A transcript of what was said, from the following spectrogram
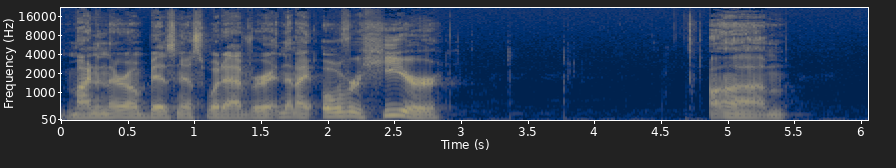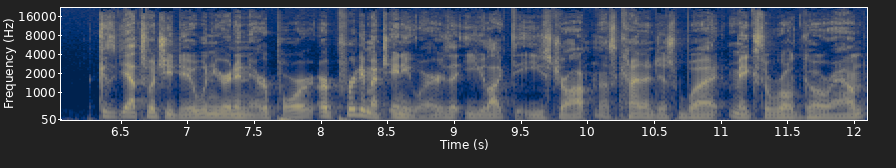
minding their own business, whatever. And then I overhear, um, because that's what you do when you're in an airport or pretty much anywhere that you like to eavesdrop. That's kind of just what makes the world go around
